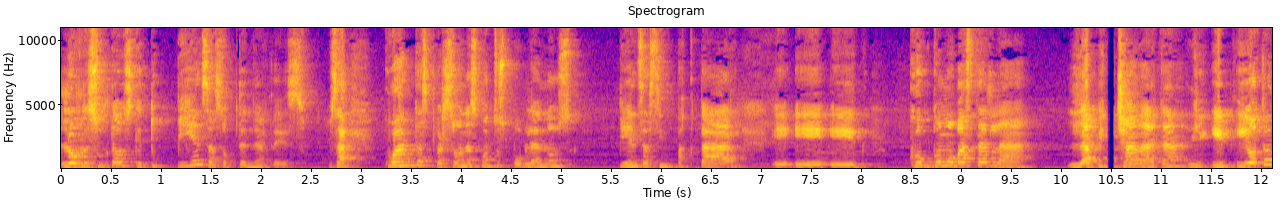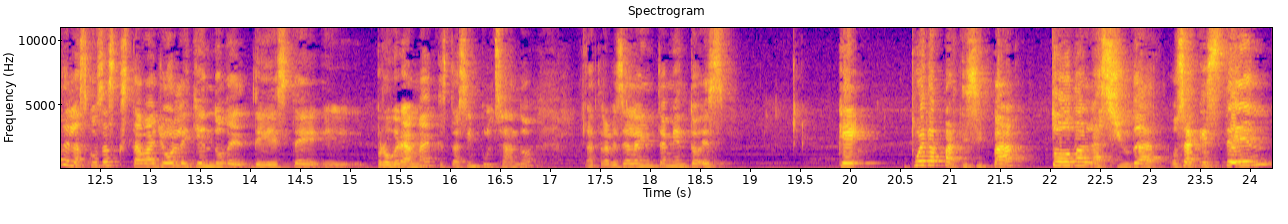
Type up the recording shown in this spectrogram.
los resultados que tú piensas obtener de eso? O sea, ¿cuántas personas, cuántos poblanos piensas impactar? Eh, eh, eh, ¿cómo, va a estar la, la pichada acá? Y, otra de las cosas que estaba yo leyendo de, de este programa que estás impulsando a través del ayuntamiento es que pueda participar toda la ciudad, o sea, que estén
